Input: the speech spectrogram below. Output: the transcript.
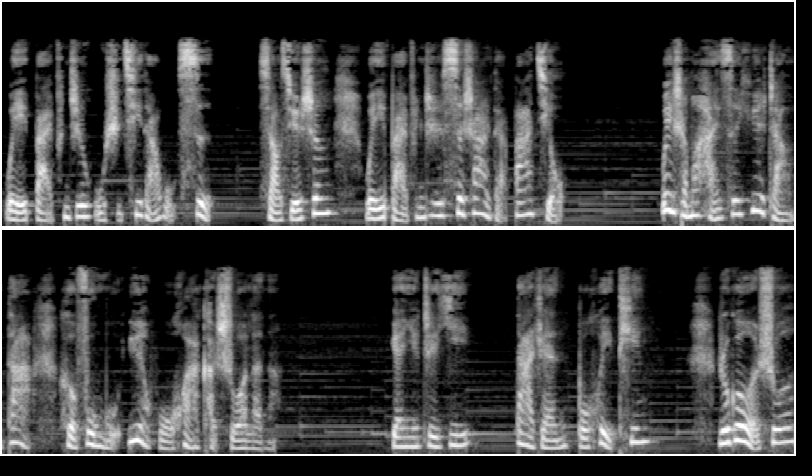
为百分之五十七点五四，小学生为百分之四十二点八九。为什么孩子越长大和父母越无话可说了呢？原因之一，大人不会听。如果我说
